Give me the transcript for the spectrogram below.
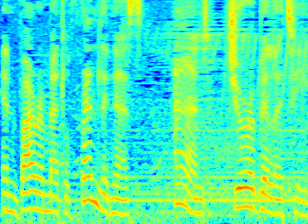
environmental friendliness, and durability.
